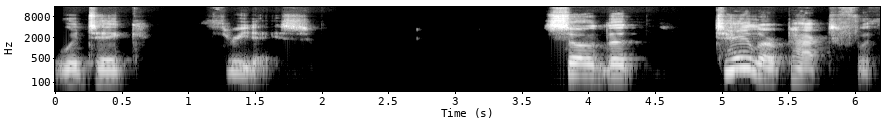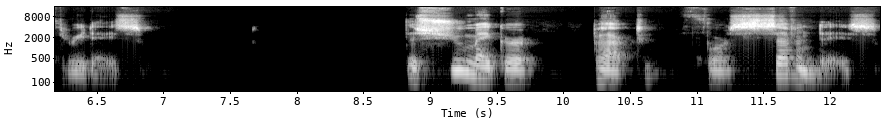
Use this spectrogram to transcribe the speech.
would take three days. So the tailor packed for three days. The shoemaker packed for seven days.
